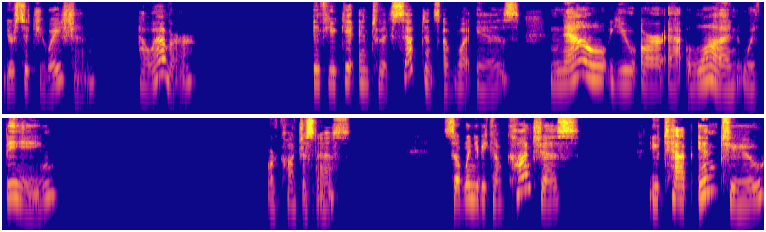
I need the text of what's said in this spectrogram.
your situation. However, if you get into acceptance of what is, now you are at one with being or consciousness. So when you become conscious, you tap into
